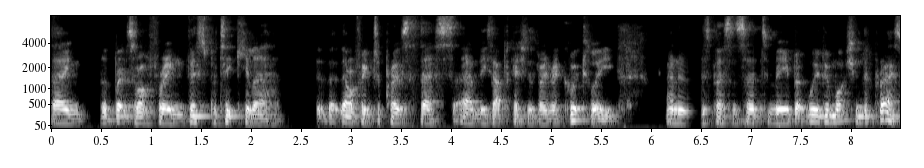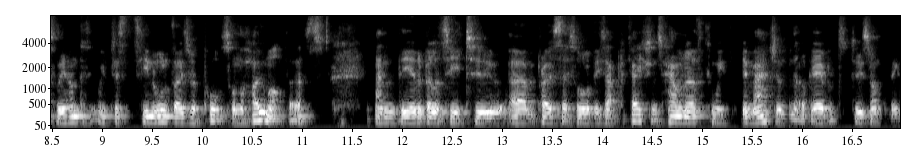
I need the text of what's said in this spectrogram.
saying the Brits are offering this particular they're offering to process um, these applications very very quickly. And this person said to me, "But we've been watching the press. We under, we've just seen all of those reports on the Home Office and the inability to um, process all of these applications. How on earth can we imagine that they'll be able to do something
